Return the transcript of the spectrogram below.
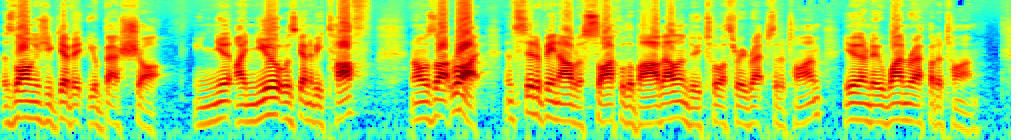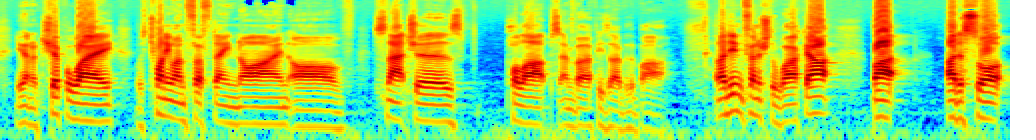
as long as you give it your best shot. You knew, I knew it was going to be tough, and I was like, right, instead of being able to cycle the barbell and do two or three reps at a time, you're going to do one rep at a time. You're going to chip away. It was 21, 15, 9 of snatches, pull ups, and burpees over the bar. And I didn't finish the workout, but I just thought,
